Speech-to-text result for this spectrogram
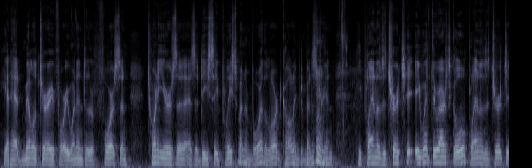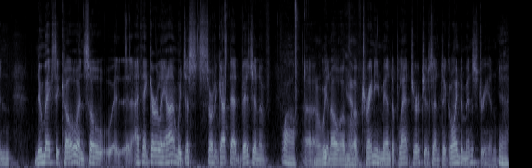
he had had military before he went into the force, and 20 years uh, as a D.C. policeman. And boy, the Lord called him to ministry, and he planted a church. He he went through our school, planted a church in New Mexico, and so uh, I think early on we just sort of got that vision of. Wow. Uh, Well, we- you know, of, yeah. of training men to plant churches and to go into ministry, and Yeah.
